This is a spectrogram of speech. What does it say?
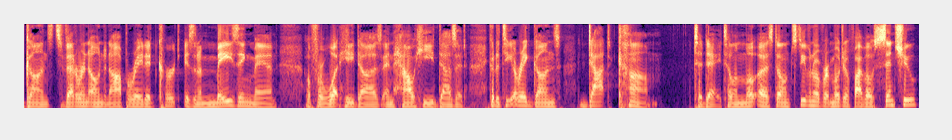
guns. It's veteran owned and operated. Kurt is an amazing man for what he does and how he does it. Go to traguns.com today. Tell him, uh, tell him Stephen over at Mojo50 sent you.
